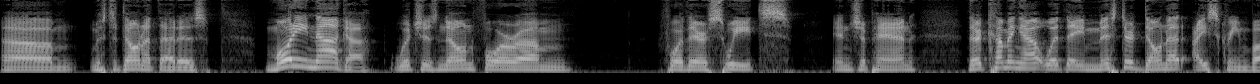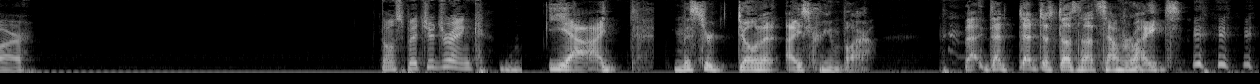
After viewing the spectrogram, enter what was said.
um, Mr. Donut, that is, Morinaga, which is known for. Um, for their sweets in Japan, they're coming out with a Mr. Donut ice cream bar. Don't spit your drink. Yeah, I, Mr. Donut ice cream bar. That that that just does not sound right.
